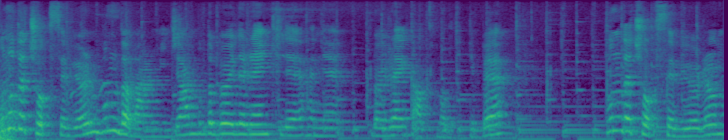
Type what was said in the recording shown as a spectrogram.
Bunu da çok seviyorum. Bunu da vermeyeceğim. Bu da böyle renkli hani böyle renk atmalık gibi. Bunu da çok seviyorum.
